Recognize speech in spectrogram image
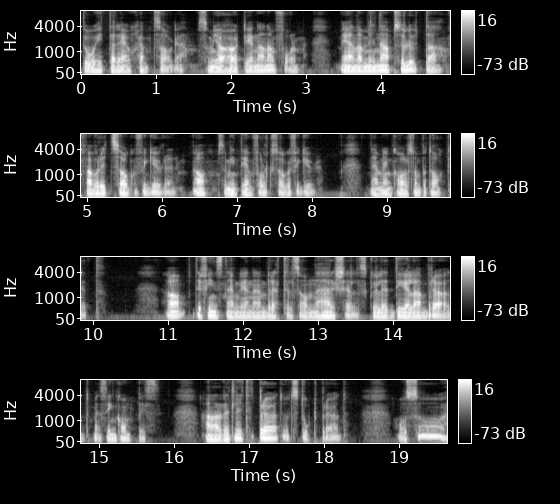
då hittade jag en skämtsaga som jag har hört i en annan form med en av mina absoluta favoritsagofigurer. Ja, som inte är en folksagofigur. Nämligen Karlsson på taket. Ja, det finns nämligen en berättelse om när Herschel skulle dela bröd med sin kompis. Han hade ett litet bröd och ett stort bröd. Och så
